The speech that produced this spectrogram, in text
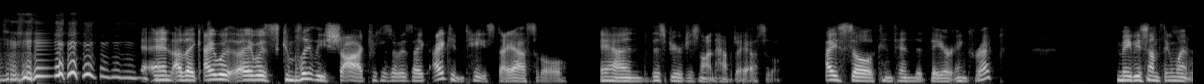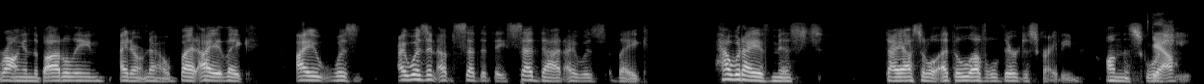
and I, like I was I was completely shocked because I was like, I can taste diacetyl, and this beer does not have diacetyl. I still contend that they are incorrect. Maybe something went wrong in the bottling. I don't know, but I like I was I wasn't upset that they said that. I was like, how would I have missed diacetyl at the level they're describing on the score Yeah. sheet?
